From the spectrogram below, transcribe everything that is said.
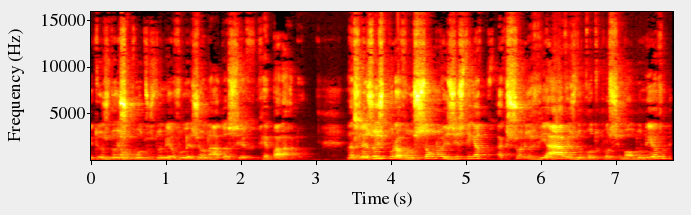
entre os dois cotos do nervo lesionado a ser reparado. Nas lesões por avulsão não existem axônios viáveis no coto proximal do nervo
